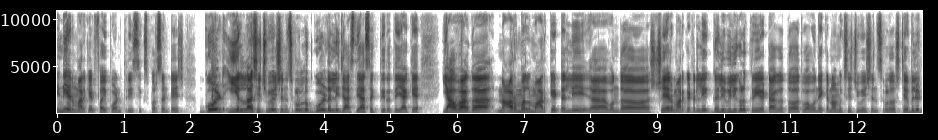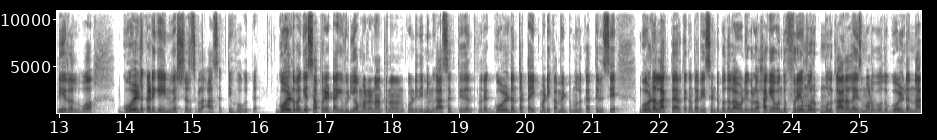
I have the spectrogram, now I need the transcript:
Indian market five point three six percentage gold ಈ ಎಲ್ಲ ಸಿಚುವೇಶನ್ಸ್ಗಳಲ್ಲೂ ಗೋಲ್ಡಲ್ಲಿ ಜಾಸ್ತಿ ಆಸಕ್ತಿ ಇರುತ್ತೆ. ಯಾಕೆ? ಯಾವಾಗ ನಾರ್ಮಲ್ ಮಾರ್ಕೆಟಲ್ಲಿ ಒಂದು ಶೇರ್ ಮಾರ್ಕೆಟಲ್ಲಿ ಗಲಿಬಿಲಿಗಳು ಕ್ರಿಯೇಟ್ ಆಗುತ್ತೋ ಅಥವಾ ಒಂದು ಎಕನಾಮಿಕ್ ಸಿಚುವೇಶನ್ಸ್ಗಳು ಸ್ಟೆಬಿಲಿಟಿ ಇರಲ್ವೋ ಗೋಲ್ಡ್ ಕಡೆಗೆ ಇನ್ವೆಸ್ಟರ್ಸ್ಗಳ ಆಸಕ್ತಿ ಹೋಗುತ್ತೆ. ಗೋಲ್ಡ್ ಬಗ್ಗೆ ಸಪರೇಟ್ ಆಗಿ ವಿಡಿಯೋ ಮಾಡೋಣ ಅಂತ ನಾನು ಅನ್ಕೊಂಡಿದ್ದೀನಿ. ನಿಮ್ಗೆ ಆಸಕ್ತಿ ಇದೆ ಅಂತಂದರೆ ಗೋಲ್ಡ್ ಅಂತ ಟೈಪ್ ಮಾಡಿ ಕಮೆಂಟ್ ಮೂಲಕ ತಿಳಿಸಿ. ಗೋಲ್ಡಲ್ಲಿ ಆಗ್ತಾ ಇರ್ತಕ್ಕಂಥ ರೀಸೆಂಟ್ ಬದಲಾವಣೆಗಳು, ಹಾಗೆ ಒಂದು ಫ್ರೇಮ್ ವರ್ಕ್ ಮೂಲಕ ಅನಲೈಸ್ ಮಾಡ್ಬೋದು ಗೋಲ್ಡನ್ನು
